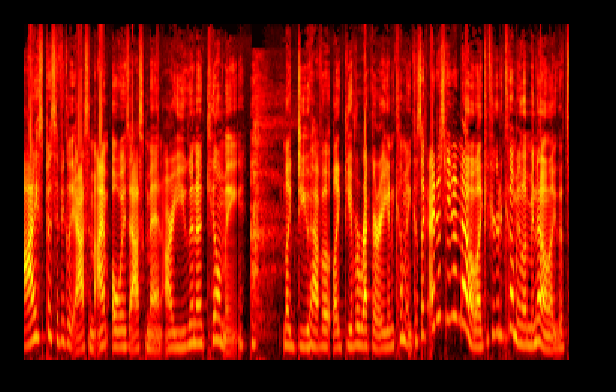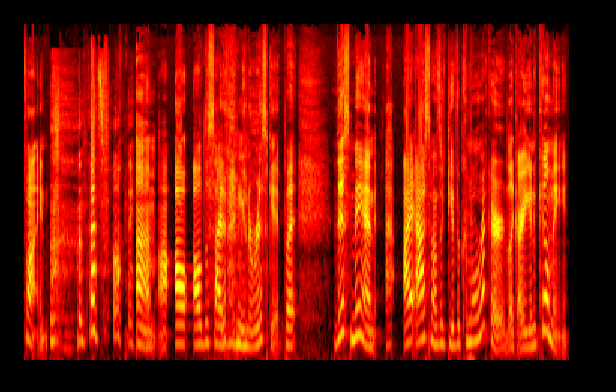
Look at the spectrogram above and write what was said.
I specifically asked him. I'm always ask men, "Are you gonna kill me? Like, do you have a like, do you have a record? Are you gonna kill me? Because like, I just need to know. Like, if you're gonna kill me, let me know. Like, that's fine. That's fine. Um, I'll I'll decide if I'm gonna risk it. But this man, I- asked him. I was like, "Do you have a criminal record? Like, are you gonna kill me?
